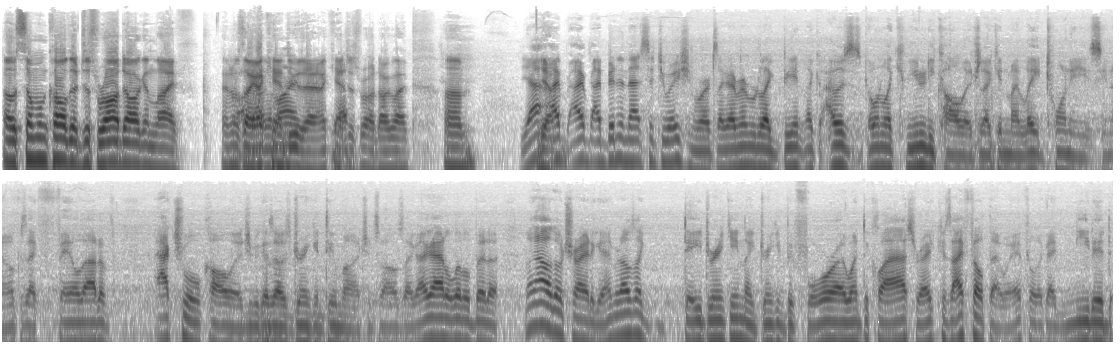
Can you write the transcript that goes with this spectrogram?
oh, someone called it just raw dog in life. And I was Raw like, I can't do that. I can't Yep. just raw dog life. Um, Yeah, Yeah. I've, I've, I've been in that situation where it's like I remember like being like I was going to like community college like in my late twenties, you know, because I failed out of actual college because I was drinking too much, and so I was like I got a little bit of like I'll go try it again, but I was like day drinking, like drinking before I went to class, right? Because I felt that way. I felt like I needed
